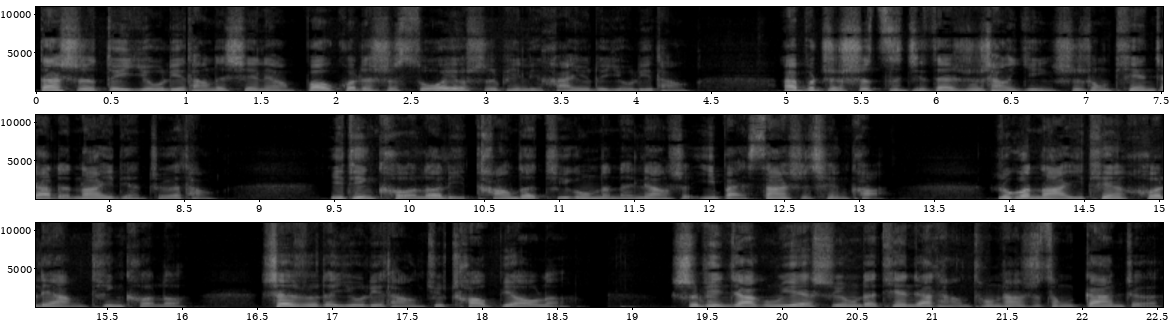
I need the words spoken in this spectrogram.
但是对游离糖的限量包括的是所有食品里含有的游离糖。而不只是自己在日常饮食中添加的那一点蔗糖。一听可乐里糖的提供的能量是一百三十千卡，如果哪一天喝两听可乐，摄入的游离糖就超标了。食品加工业使用的添加糖通常是从甘蔗、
